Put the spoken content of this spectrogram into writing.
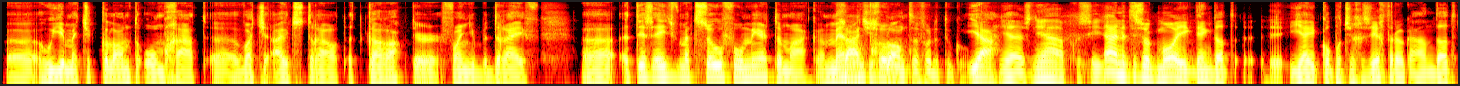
eh, hoe je met je klanten omgaat, eh, wat je uitstraalt, het karakter van je bedrijf. Eh, het is heeft met zoveel meer te maken. Men moet Zaadjes gewoon- planten voor de toekomst. Ja, Juist. Ja, precies. Ja, en het is ook mooi. Ik denk dat eh, jij koppelt je gezicht er ook aan. Dat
